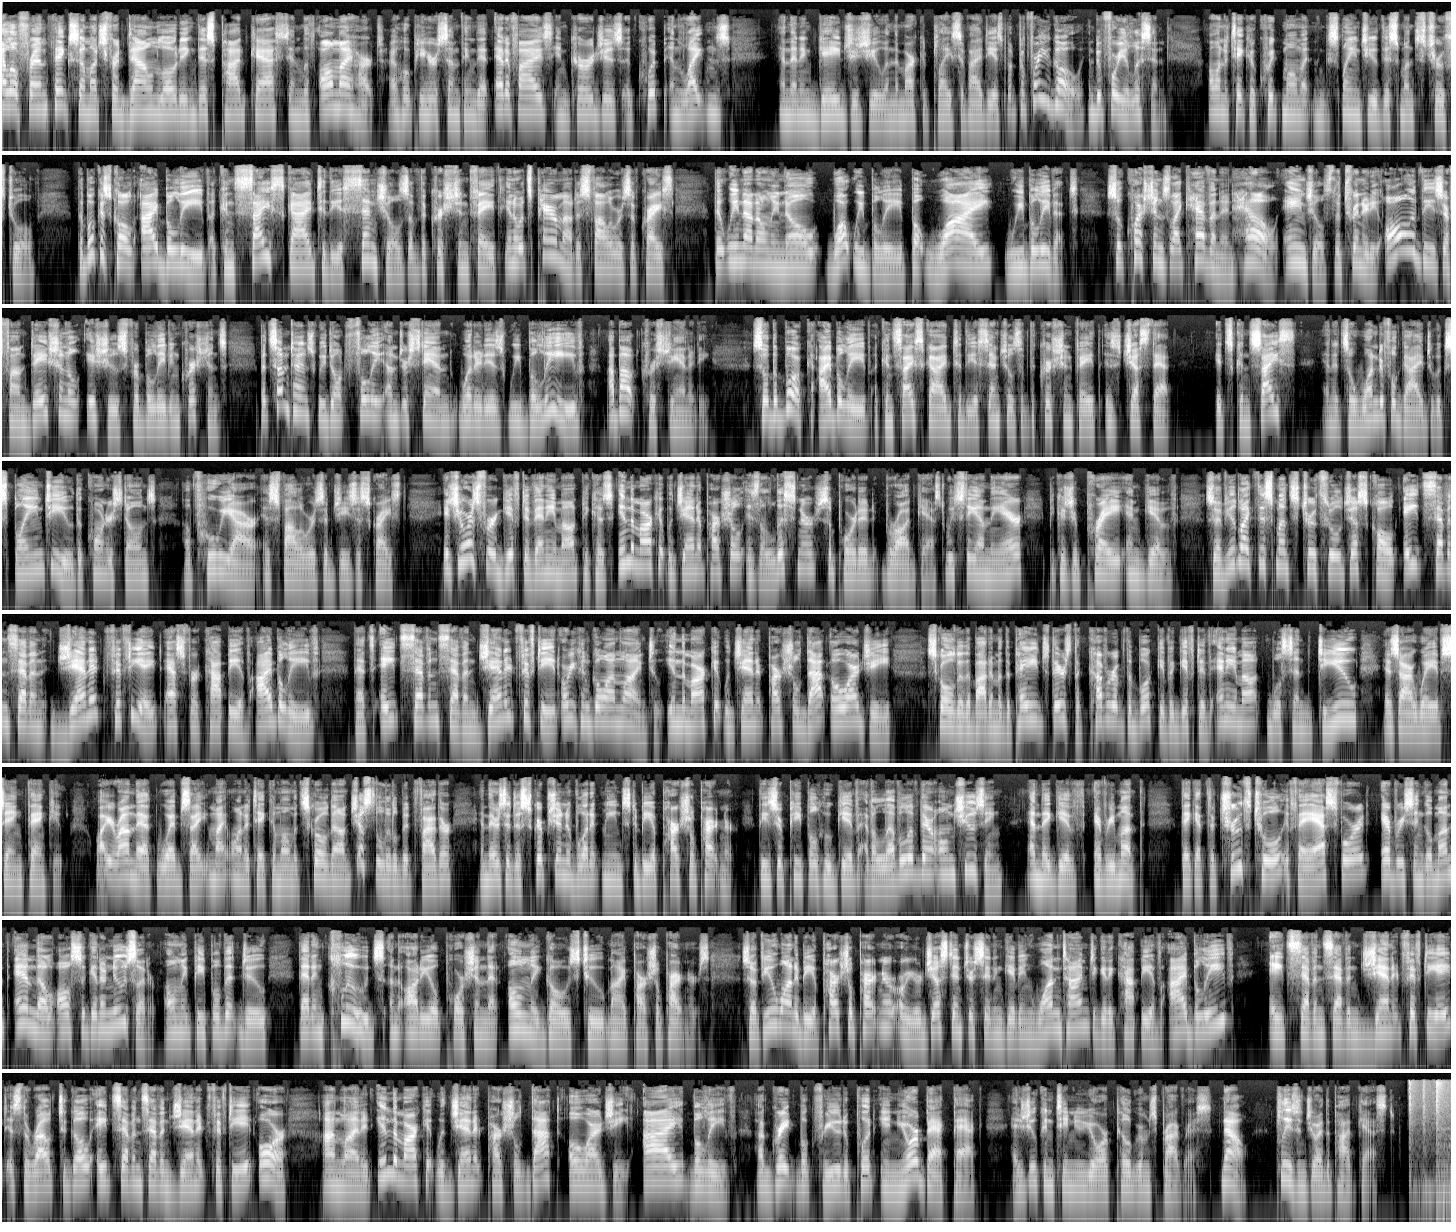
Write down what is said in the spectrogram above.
Hello, friend. Thanks so much for downloading this podcast. And with all my heart, I hope you hear something that edifies, encourages, equip, enlightens, and then engages you in the marketplace of ideas. But before you go and before you listen, I want to take a quick moment and explain to you this month's truth tool. The book is called I Believe, a concise guide to the essentials of the Christian faith. You know, it's paramount as followers of Christ that we not only know what we believe, but why we believe it. So, questions like heaven and hell, angels, the Trinity, all of these are foundational issues for believing Christians. But sometimes we don't fully understand what it is we believe about Christianity. So, the book, I Believe, A Concise Guide to the Essentials of the Christian Faith, is just that. It's concise and it's a wonderful guide to explain to you the cornerstones of who we are as followers of Jesus Christ. It's yours for a gift of any amount because In the Market with Janet Parshall is a listener supported broadcast. We stay on the air because you pray and give. So if you'd like this month's Truth Tool, just call 877 Janet 58. Ask for a copy of I Believe. That's 877 Janet 58, or you can go online to inthemarketwithjanetparshall.org Scroll to the bottom of the page. There's the cover of the book. Give a gift of any amount. We'll send it to you as our way of saying thank you. While you're on that website, you might want to take a moment, scroll down just a little bit farther, and there's a description of what it means to be a Parshall partner. These are people who give at a level of their own choosing, and they give every month. They get the Truth Tool if they ask for it every single month, and they'll also get a newsletter. Only people that do. That includes an audio portion that only goes to my Parshall partners. So if you want to be a Parshall partner or you're just interested in giving one time to get a copy of I Believe, 877 Janet 58 is the route to go, 877 Janet 58, or online at inthemarketwithjanetparshall.org. I Believe, a great book for you to put in your backpack as you continue your pilgrim's progress. Now, please enjoy the podcast.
